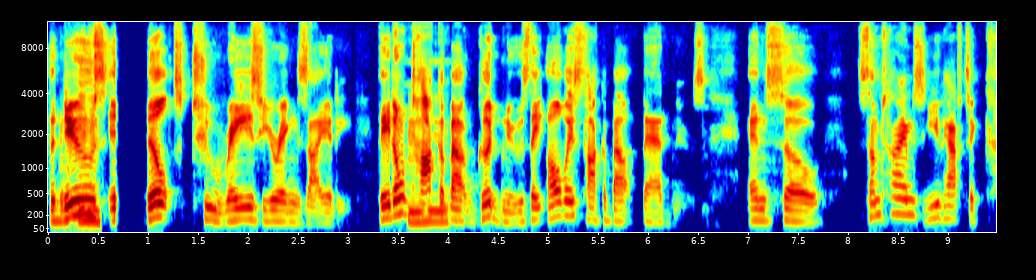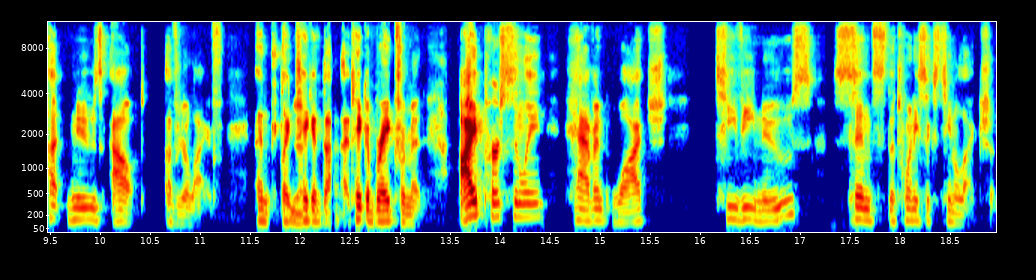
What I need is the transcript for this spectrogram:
The Mhm. news is built to raise your anxiety. They don't talk Mhm. about good news, they always talk about bad news. And so sometimes you have to cut news out of your life and like Yeah. take a take a break from it. I personally haven't watched TV news since the 2016 election.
